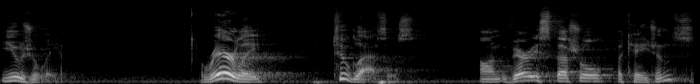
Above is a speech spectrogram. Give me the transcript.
usually. Rarely, two glasses on very special occasions.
